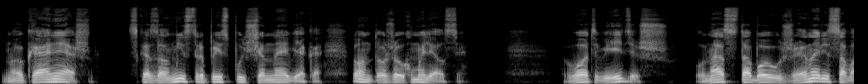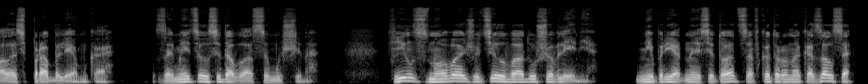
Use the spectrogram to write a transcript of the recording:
«Ну, конечно», — сказал мистер приспущенное веко. Он тоже ухмылялся. «Вот видишь, у нас с тобой уже нарисовалась проблемка», — заметил седовласый мужчина. Финн снова ощутил воодушевление. Неприятная ситуация, в которой он оказался,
